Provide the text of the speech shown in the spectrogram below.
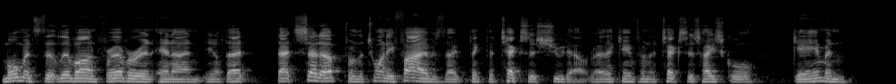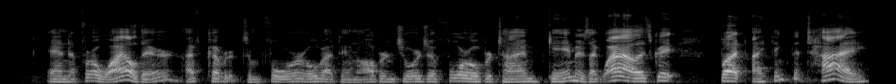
moments that live on forever. And, and on, you know, that, that setup from the 25 is, I think, the Texas shootout, right? That came from the Texas high school game. And and for a while there, I've covered some four over, I think, in Auburn, Georgia, four overtime game. And it's like, wow, that's great. But I think the tie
